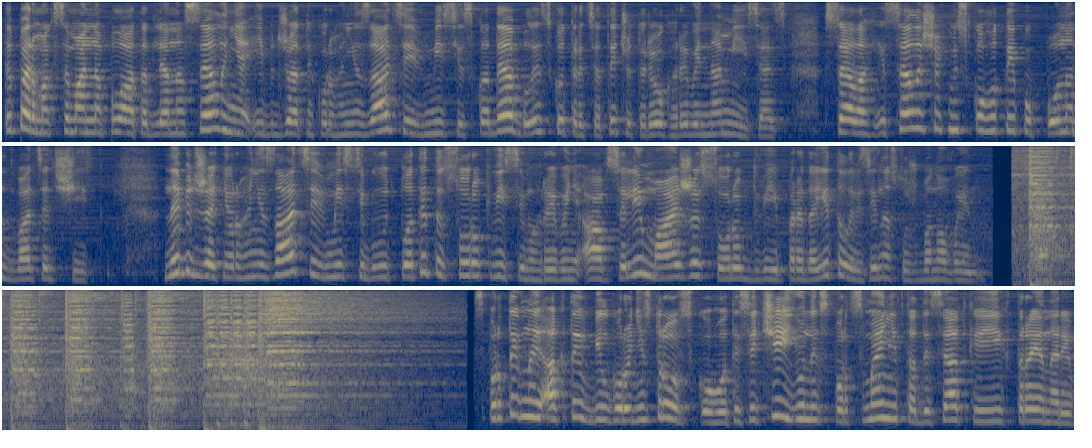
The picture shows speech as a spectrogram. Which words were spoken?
Тепер максимальна плата для населення і бюджетних організацій в місті складе близько 34 гривень на місяць. В селах і селищах міського типу понад 26. Небюджетні організації в місті будуть платити 48 гривень, а в селі майже 42, передає телевізійна служба новин. Спортивний актив Білгородністровського, тисячі юних спортсменів та десятки їх тренерів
